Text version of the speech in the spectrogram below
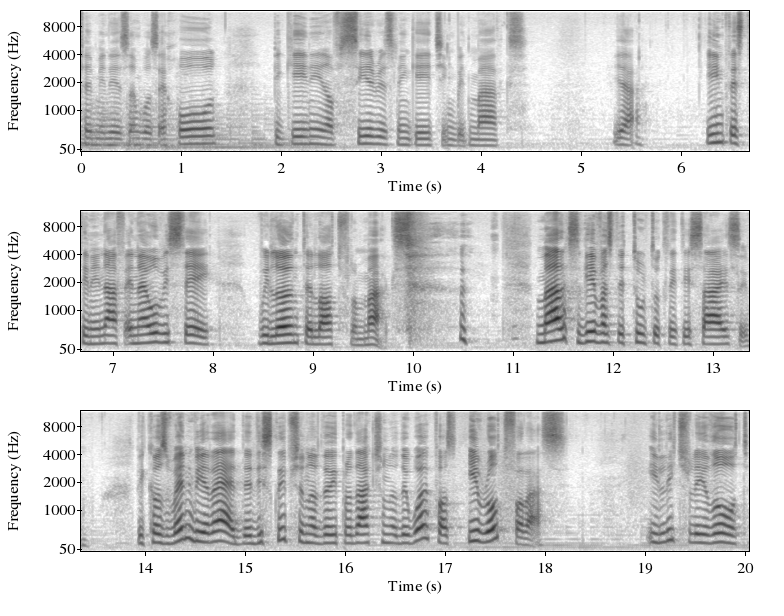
Feminism was a whole beginning of seriously engaging with Marx. Yeah, interesting enough. And I always say, we learned a lot from Marx. Marx gave us the tool to criticize him. Because when we read the description of the reproduction of the workforce, he wrote for us. He literally wrote,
